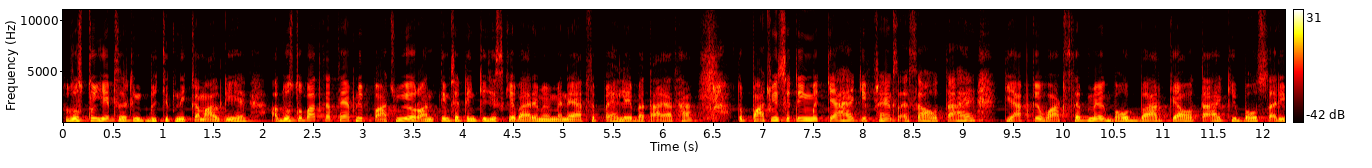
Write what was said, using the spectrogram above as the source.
तो दोस्तों, ये सेटिंग भी कितनी कमाल की है। अब दोस्तों, बात करते हैं अपनी पाँचवीं और अंतिम सेटिंग की, जिसके बारे में मैंने आपसे पहले बताया था। तो पाँचवीं सेटिंग में क्या है कि फ्रेंड्स ऐसा होता है कि आपके व्हाट्सएप में बहुत बार क्या होता है कि बहुत सारी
